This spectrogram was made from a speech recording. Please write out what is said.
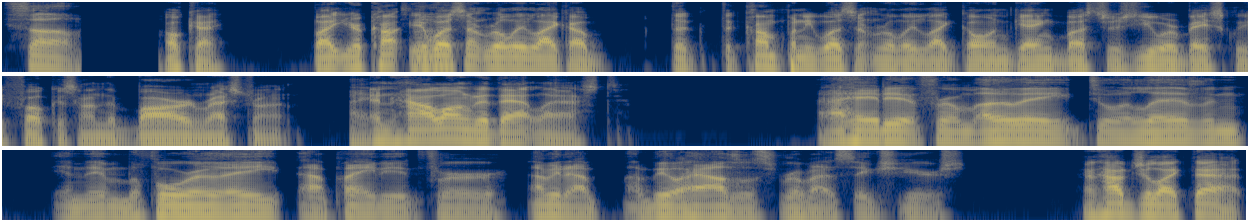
So Okay. But your co- it wasn't really like a the the company wasn't really like going gangbusters. You were basically focused on the bar and restaurant. Right. And how long did that last? I had it from 08 to 11. And then before 08, I painted for, I mean, I, I built houses for about six years. And how'd you like that?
